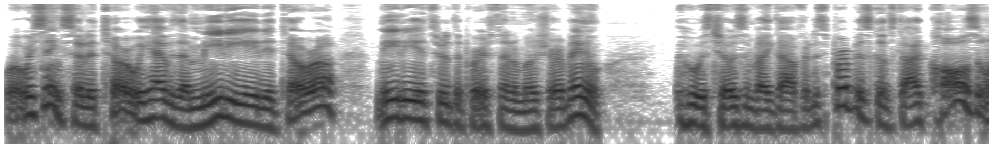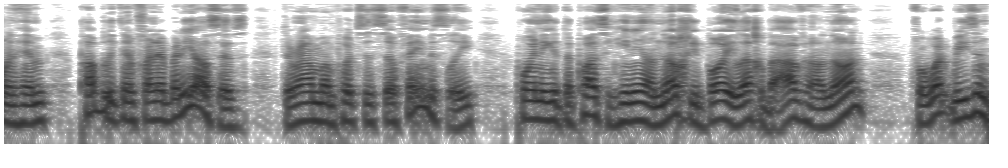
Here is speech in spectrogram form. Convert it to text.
what we're saying. So the Torah we have is a mediated Torah, mediated through the person of Moshe Rabbeinu, who was chosen by God for this purpose, because God calls on him public in front of everybody else, as the Rambam puts it so famously, pointing at the pasuk. For what reason?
